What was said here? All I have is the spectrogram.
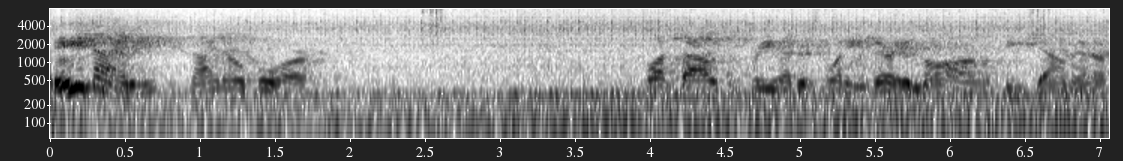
890, 904. 1,320, very long feet down there.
